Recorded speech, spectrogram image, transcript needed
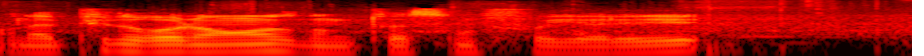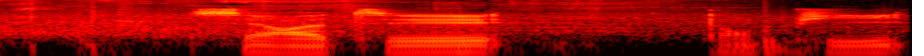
on a plus de relance, donc de toute façon faut y aller. C'est raté, tant pis.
